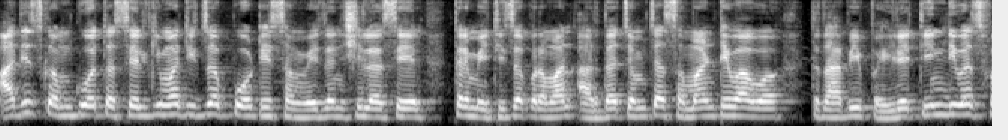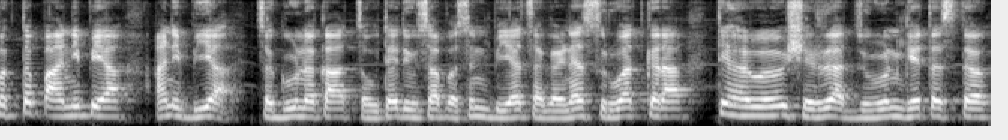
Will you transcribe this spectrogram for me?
आधीच कमकुवत असेल किंवा तिचं पोट हे संवेदनशील असेल तर मेथीचं प्रमाण अर्धा चमचा समान ठेवावं. तथापि पहिले तीन दिवस फक्त पाणी प्या आणि बिया. चघळू नका. चौथ्या दिवसापासून बिया चघळण्यास सुरुवात करा. ते हळूहळू शरीरात जुळून घेत असतं.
